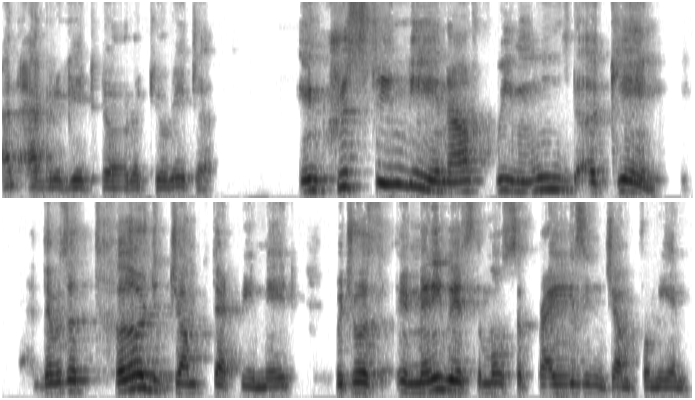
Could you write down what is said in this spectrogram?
an aggregator or a curator. Interestingly enough, we moved again. There was a third jump that we made, which was in many ways the most surprising jump for me. And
